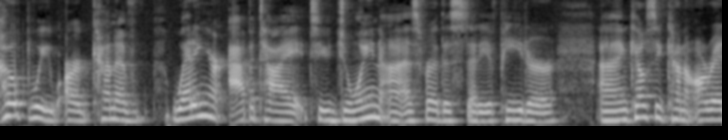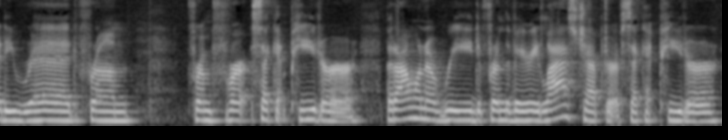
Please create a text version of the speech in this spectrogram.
hope we are kind of whetting your appetite to join us for this study of Peter. Uh, and Kelsey kind of already read from from Second Peter, but I want to read from the very last chapter of Second Peter,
